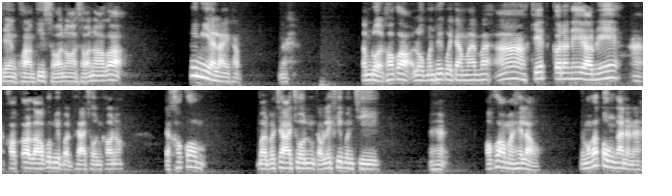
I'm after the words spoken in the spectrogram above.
แจ้งความที่สอนอสอนอก็ไม่มีอะไรครับ ตำรวจเขาก็ลงบันทึกประจำวันว่าอ่าเคสกรณีแบบนี้ อ่าเขาก็เราก็มีบัตรประชาชนเขาเนาะแต่เขาก็บัตรประชาชนกับเลขที่บัญชีนะฮะเขาก็เอามาให้เราแต่มันก็ตรงกันอะนะ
